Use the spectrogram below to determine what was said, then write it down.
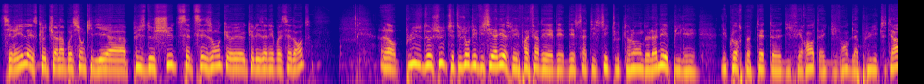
Cyril, est-ce que tu as l'impression qu'il y a plus de chutes cette saison que les années précédentes? Alors, plus de chutes, c'est toujours difficile à dire parce qu'il faudrait faire des, statistiques tout au long de l'année. Et puis, les, courses peuvent être différentes avec du vent, de la pluie, etc.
